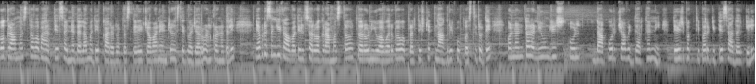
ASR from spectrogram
व ग्रामस्थ व भारतीय सैन्य दलामध्ये कार्यरत असलेले जवान यांच्या हस्ते ध्वजारोहण करण्यात आले. याप्रसंगी गावातील सर्व ग्राम ग्रामस्थ तरुण युवा वर्ग व प्रतिष्ठित नागरिक उपस्थित होते व नंतर न्यू इंग्लिश स्कूल दापूरच्या विद्यार्थ्यांनी देशभक्तीपर गीते सादर केली.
